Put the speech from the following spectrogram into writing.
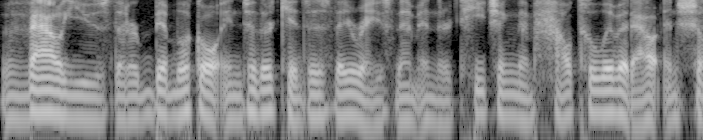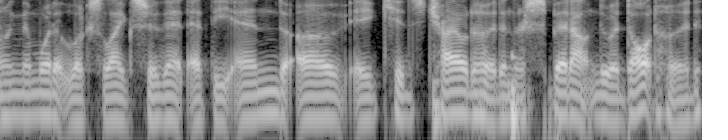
values that are biblical into their kids as they raise them and they're teaching them how to live it out and showing them what it looks like so that at the end of a kid's childhood and they're spit out into adulthood,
